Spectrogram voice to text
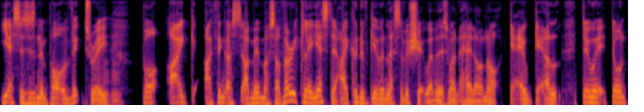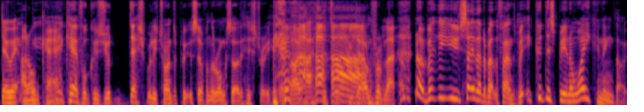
yes, this is an important victory. Mm-hmm. But I, I think I made myself very clear yesterday. I could have given less of a shit whether this went ahead or not. Get out, get out, do it, don't do it. I don't care. Be careful because you're desperately trying to put yourself on the wrong side of history. I have to talk you down from that. No, but you say that about the fans. But could this be an awakening though?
